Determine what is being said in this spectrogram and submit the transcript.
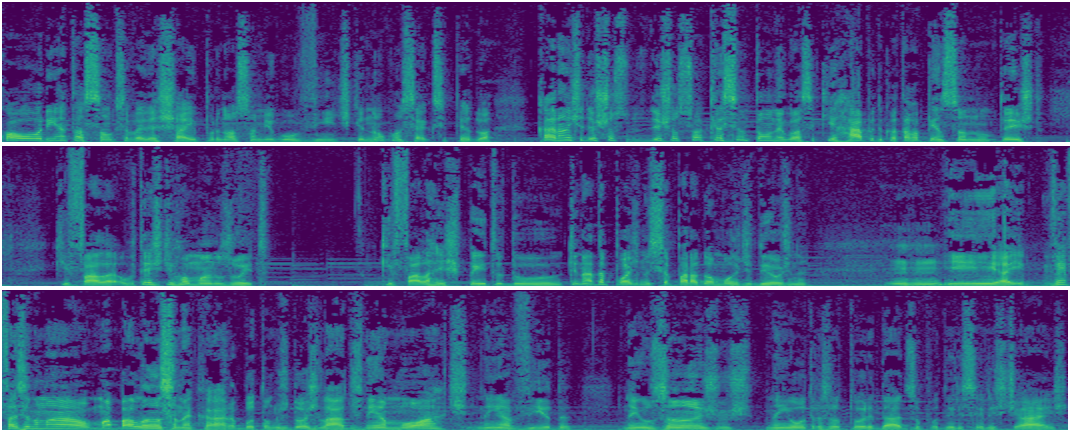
qual a orientação que você vai deixar aí pro nosso amigo ouvinte que não consegue se perdoar? Cara, antes, deixa, eu- deixa eu só acrescentar um negócio aqui rápido que eu tava pensando num texto que fala, o texto de Romanos 8. que fala a respeito do que nada pode nos separar do amor de Deus, né? Uhum. E aí vem fazendo uma, uma balança, né, cara? Botando os dois lados, nem a morte, nem a vida, nem os anjos, nem outras autoridades ou poderes celestiais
